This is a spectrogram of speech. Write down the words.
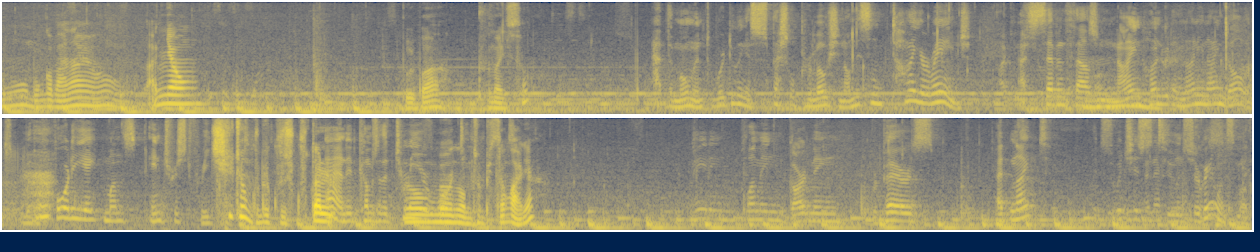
오, 뭔가 많아요. 안녕. 뭘 봐? 불만 있어? At the moment, we're doing a special promotion on this entire range at $7,999 with a 48 months interest-free. 7,999달러. And it comes with a two-year 그러면 warranty. 엄청 비싼 거 아니야? Painting, plumbing, gardening, repairs. At night, it switches to surveillance mode.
